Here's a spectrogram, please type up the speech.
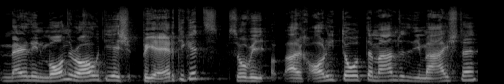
Marilyn Monroe, die ist beerdigt, so wie eigentlich alle toten Menschen, die meisten.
